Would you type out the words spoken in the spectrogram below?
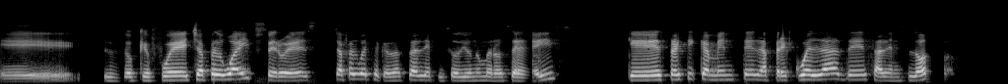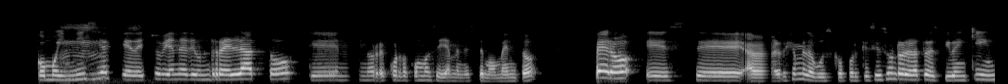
eh, lo que fue Chapel White, pero es Chapel White se quedó hasta el episodio número 6, que es prácticamente la precuela de Salem Slot, como Ujú. inicia, que de hecho viene de un relato que no recuerdo cómo se llama en este momento, pero este, a ver, déjenme lo busco, porque sí es un relato de Stephen King,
